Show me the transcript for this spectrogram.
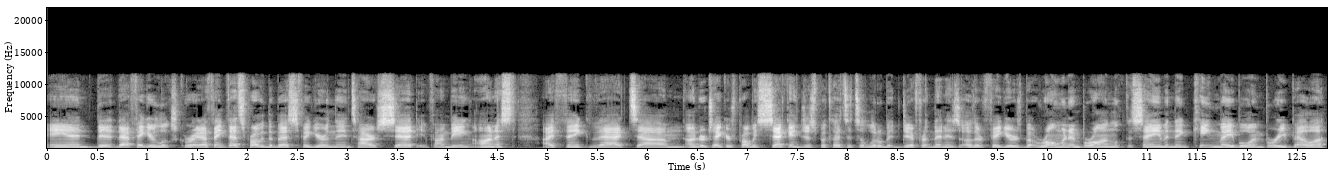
and th- that figure looks great. I think that's probably the best figure in the entire set, if I'm being honest. I think that um, Undertaker's probably second just because it's a little bit different than his other figures, but Roman and Braun look the same, and then King Mabel and Brie Bella.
